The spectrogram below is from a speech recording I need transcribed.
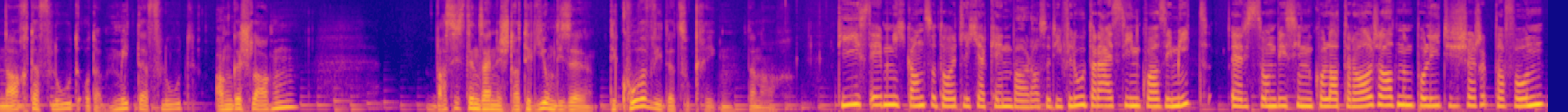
nach der Flut oder mit der Flut angeschlagen. Was ist denn seine Strategie, um diese, die Kurve wieder zu kriegen danach? Die ist eben nicht ganz so deutlich erkennbar. Also die Flut reißt ihn quasi mit. Er ist so ein bisschen Kollateralschaden politischer davon.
